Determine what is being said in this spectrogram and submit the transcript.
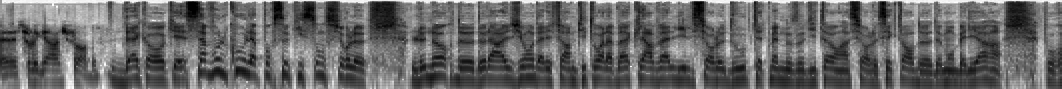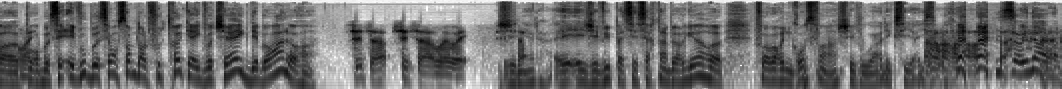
euh, sur le garage Ford. D'accord, ok. Ça vaut le coup là pour ceux qui sont sur le le nord de, de la région d'aller faire un petit tour là-bas, Clerval, Lille sur le Doubs, peut-être même nos auditeurs hein, sur le secteur de, de Montbéliard pour euh, Ouais. pour bosser. Et vous bossez ensemble dans le food truck avec votre chérie, avec Déborah alors? C'est ça, c'est ça, ouais, ouais. Génial. Et, et j'ai vu passer certains burgers. euh, faut avoir une grosse faim hein, chez vous, hein, Alexis. Ils sont, Ah. ils sont énormes.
